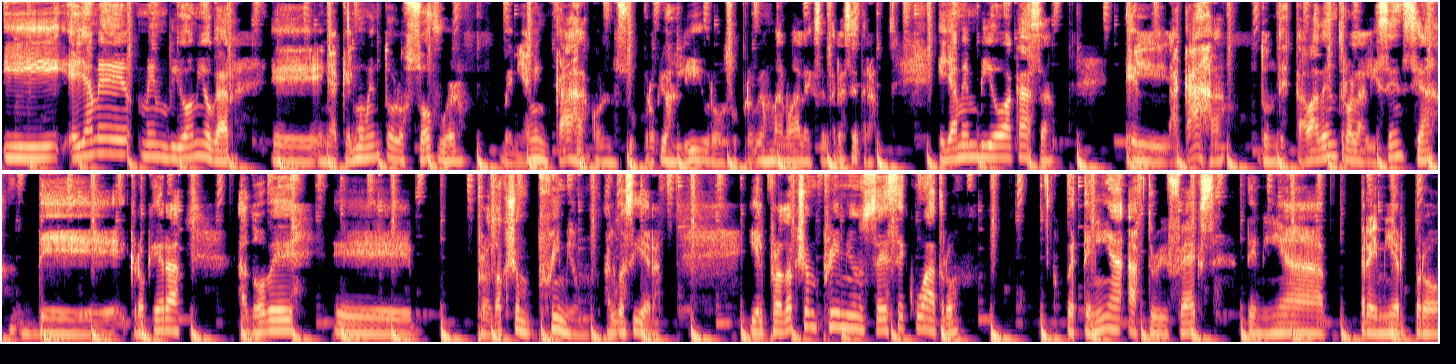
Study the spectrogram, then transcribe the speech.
Y ella me, envió a mi hogar. Eh, en aquel momento los software venían en cajas con sus propios libros, sus propios manuales, etcétera, etcétera. Ella me envió a casa la caja donde estaba dentro la licencia de, creo que era Adobe eh, Production Premium, algo así era. Y el Production Premium CS4 pues tenía After Effects, tenía Premiere Pro,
